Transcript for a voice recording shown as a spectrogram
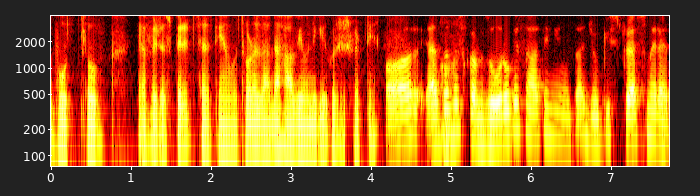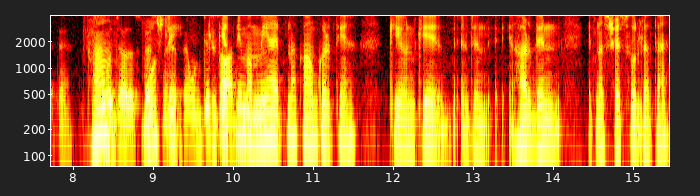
भूत लोग या फिर स्पिरिट्स रहते हैं वो थोड़ा ज़्यादा हावी होने की कोशिश करती हैं। और ऐसा सिर्फ़ कमजोरों के साथ ही नहीं होता जो कि स्ट्रेस में रहते हैं। हाँ बहुत ज़्यादा स्ट्रेस में रहते हैं उनके क्योंकि साथ अपनी मम्मियाँ इतना काम करती हैं कि उनके हर दिन इतना स्ट्रेसफुल रहता है।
